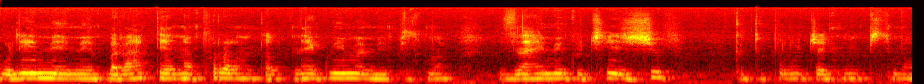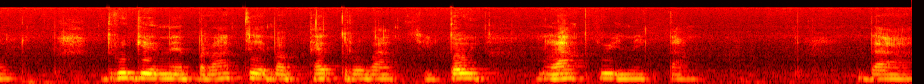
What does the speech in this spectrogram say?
големия ми брат е на фронта, от него имаме писмо. Знаеме го, че е жив, като получахме писмото. Другия ми брат е в Петроваци, той млад войник там. Да,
